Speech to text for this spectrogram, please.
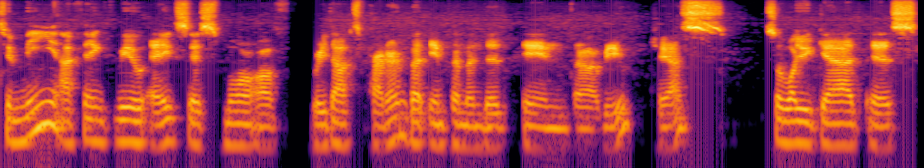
to me, I think Vuex is more of a Redux pattern, but implemented in uh, the Vue.js. So what you get is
